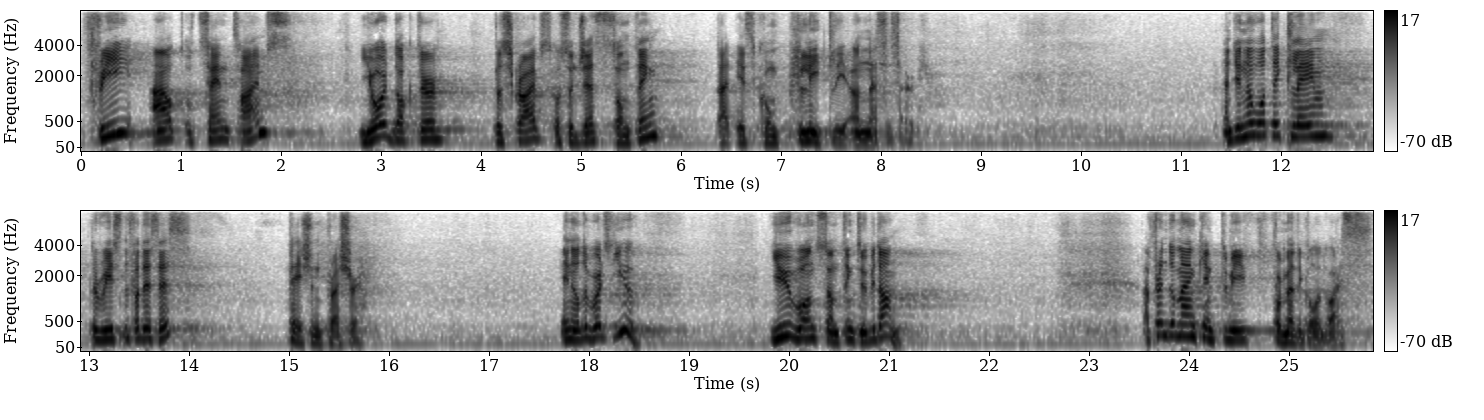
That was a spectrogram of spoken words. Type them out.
three out of 10 times your doctor prescribes or suggests something that is completely unnecessary. And you know what they claim the reason for this is? Patient pressure. In other words, you. You want something to be done. A friend of mine came to me for medical advice.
